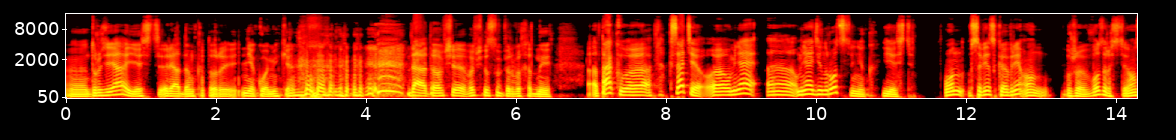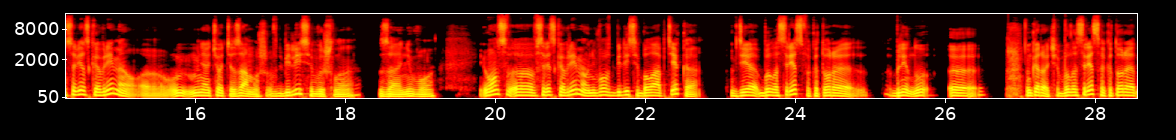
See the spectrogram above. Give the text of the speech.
друзья есть рядом, которые не комики. Да, это вообще, вообще супер выходные. А так, э, кстати, э, у меня, э, у меня один родственник есть. Он в советское время, он уже в возрасте, он в советское время, э, у меня тетя замуж в Тбилиси вышла за него. И он э, в советское время, у него в Тбилиси была аптека, где было средство, которое, блин, ну, э, ну, короче, было средство, которое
